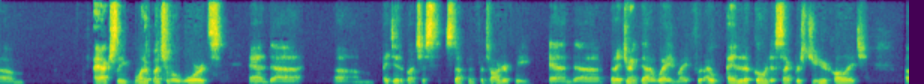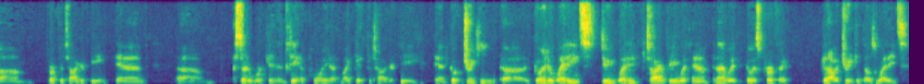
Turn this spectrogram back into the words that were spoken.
um, I actually won a bunch of awards and, uh, um, I did a bunch of stuff in photography, and uh, but I drank that away. My I, I, ended up going to Cypress Junior College um, for photography, and um, I started working in Dana Point at Mike Good Photography, and go drinking, uh, going to weddings, doing wedding photography with him, and I would it was perfect because I would drink at those weddings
